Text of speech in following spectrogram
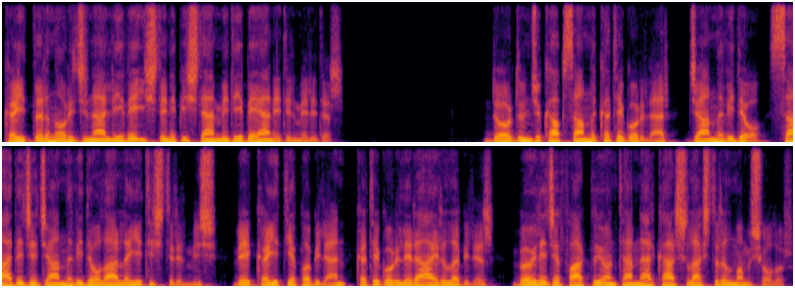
kayıtların orijinalliği ve işlenip işlenmediği beyan edilmelidir. Dördüncü kapsamlı kategoriler, canlı video, sadece canlı videolarla yetiştirilmiş ve kayıt yapabilen kategorilere ayrılabilir, böylece farklı yöntemler karşılaştırılmamış olur.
